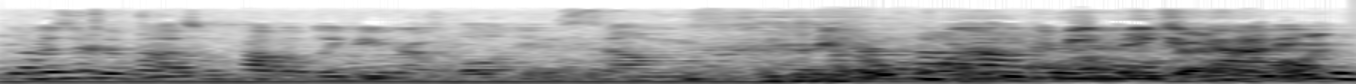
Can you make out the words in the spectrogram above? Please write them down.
The Wizard of Oz will probably be Rumple in some form. I mean, think about it.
